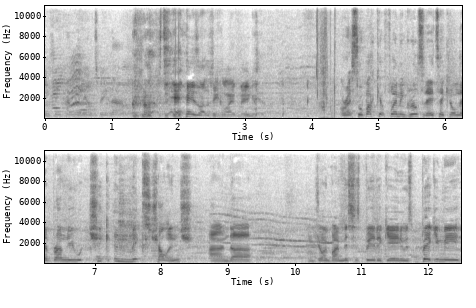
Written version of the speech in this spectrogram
You think I'm really able to eat that? it's actually quite big. Alright, so we're back at Flaming Grill today, taking on their brand new chicken mix challenge. And uh, I'm joined by Mrs. Beard again, who's begging me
